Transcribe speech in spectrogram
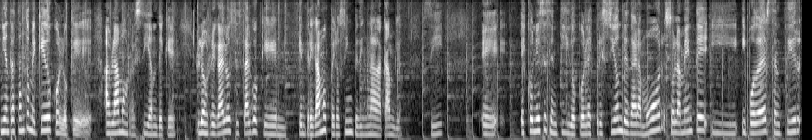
Mientras tanto me quedo con lo que hablamos recién, de que los regalos es algo que, entregamos pero sin pedir nada a cambio. ¿sí? Eh, es con ese sentido, con la expresión de dar amor solamente y, poder sentir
